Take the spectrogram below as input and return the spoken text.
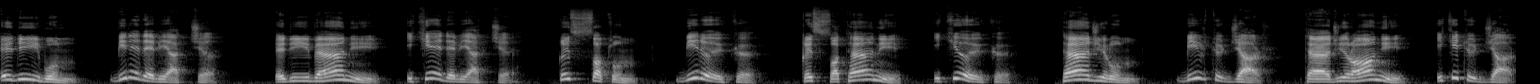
Edibun. Bir edebiyatçı. Edibani. İki edebiyatçı. Kıssatun. Bir öykü. Kıssatani. İki öykü. Tacirun. Bir tüccar. Tacirani. İki tüccar.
